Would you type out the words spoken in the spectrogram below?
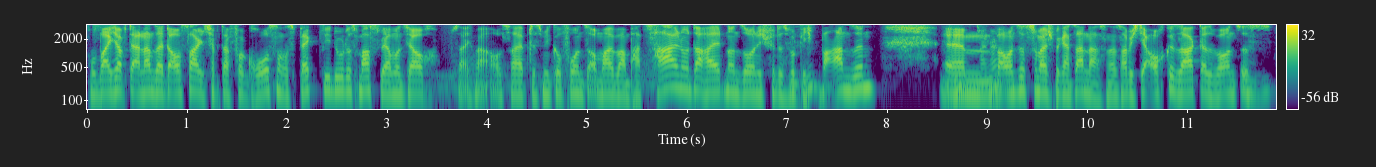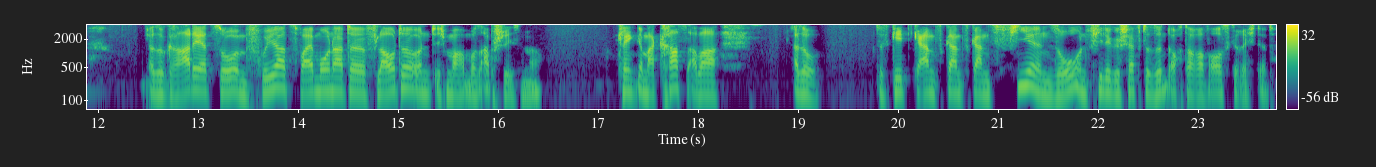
wobei ich auf der anderen Seite auch sage, ich habe davor großen Respekt, wie du das machst. Wir haben uns ja auch, sag ich mal, außerhalb des Mikrofons auch mal über ein paar Zahlen unterhalten und so. Und ich finde das wirklich Wahnsinn. Ähm, danke. bei uns ist zum Beispiel ganz anders. ne? Das habe ich dir auch gesagt. Also bei uns ist, also gerade jetzt so im Frühjahr zwei Monate Flaute und ich mach, muss abschließen. Ne? Klingt immer krass, aber also das geht ganz, ganz, ganz vielen so und viele Geschäfte sind auch darauf ausgerichtet.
